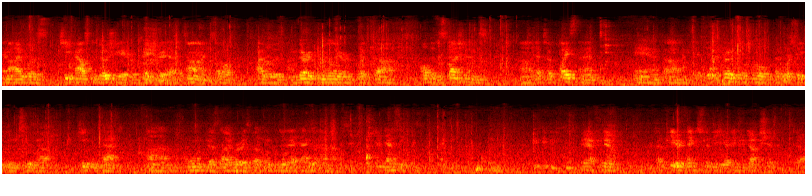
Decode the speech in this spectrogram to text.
and I was chief house negotiator of Patriot at the time, so I was, I'm very familiar with, uh, all the discussions, uh, that took place then, and, it- it's a critical tool that we're seeking to, uh, keep intact. Um, I won't address libraries, but I think we'll do that after that. Jim Dempsey, please. Thank you. Good afternoon. Uh, Peter, thanks for the uh, introduction. Uh,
